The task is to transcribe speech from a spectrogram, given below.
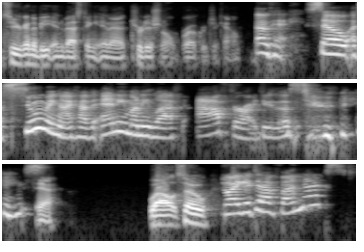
so you're going to be investing in a traditional brokerage account. Okay. So assuming I have any money left after I do those two things. Yeah. Well, so do I get to have fun next?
